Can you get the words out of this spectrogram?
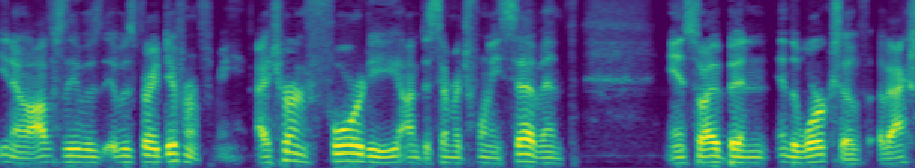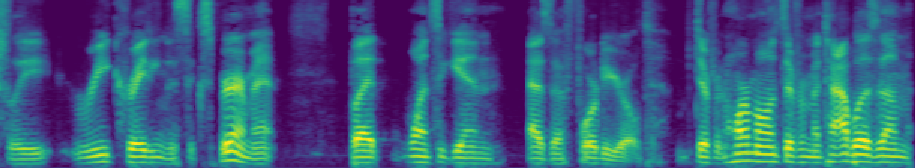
you know, obviously it was it was very different for me. I turned 40 on December 27th and so I've been in the works of, of actually recreating this experiment, but once again, as a 40 year old, different hormones, different metabolism.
